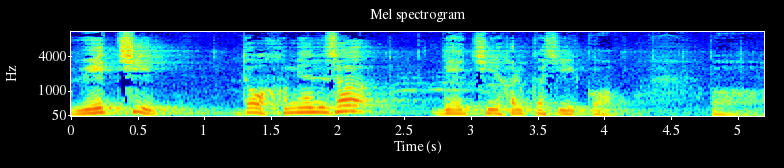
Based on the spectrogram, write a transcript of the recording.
외치도 하면서 내치할 것이 있고 어,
